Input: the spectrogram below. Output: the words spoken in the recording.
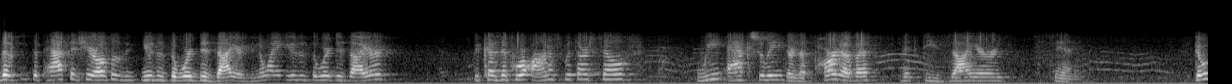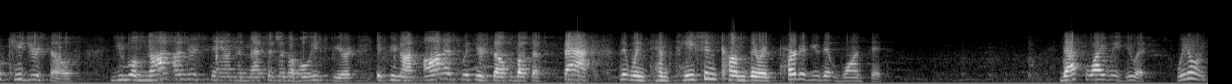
The, the passage here also uses the word desires. You know why it uses the word desires? Because if we're honest with ourselves, we actually, there's a part of us that desires sin. Don't kid yourselves. You will not understand the message of the Holy Spirit if you're not honest with yourself about the fact that when temptation comes, there is part of you that wants it. That's why we do it. We don't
